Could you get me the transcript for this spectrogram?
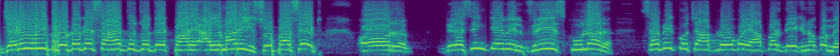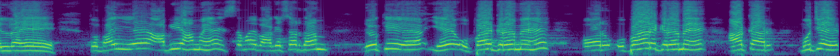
जड़ी हुई फ़ोटो के साथ जो देख पा रहे अलमारी, सोफा सेट, और ड्रेसिंग टेबल फ्रिज कूलर सभी कुछ आप लोगों को यहाँ पर देखने को मिल रहे हैं। तो भाई ये अभी हम हैं इस समय बागेश्वर धाम, जो कि ये उपहार गृह में है और उपहार गृह में आकर मुझे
